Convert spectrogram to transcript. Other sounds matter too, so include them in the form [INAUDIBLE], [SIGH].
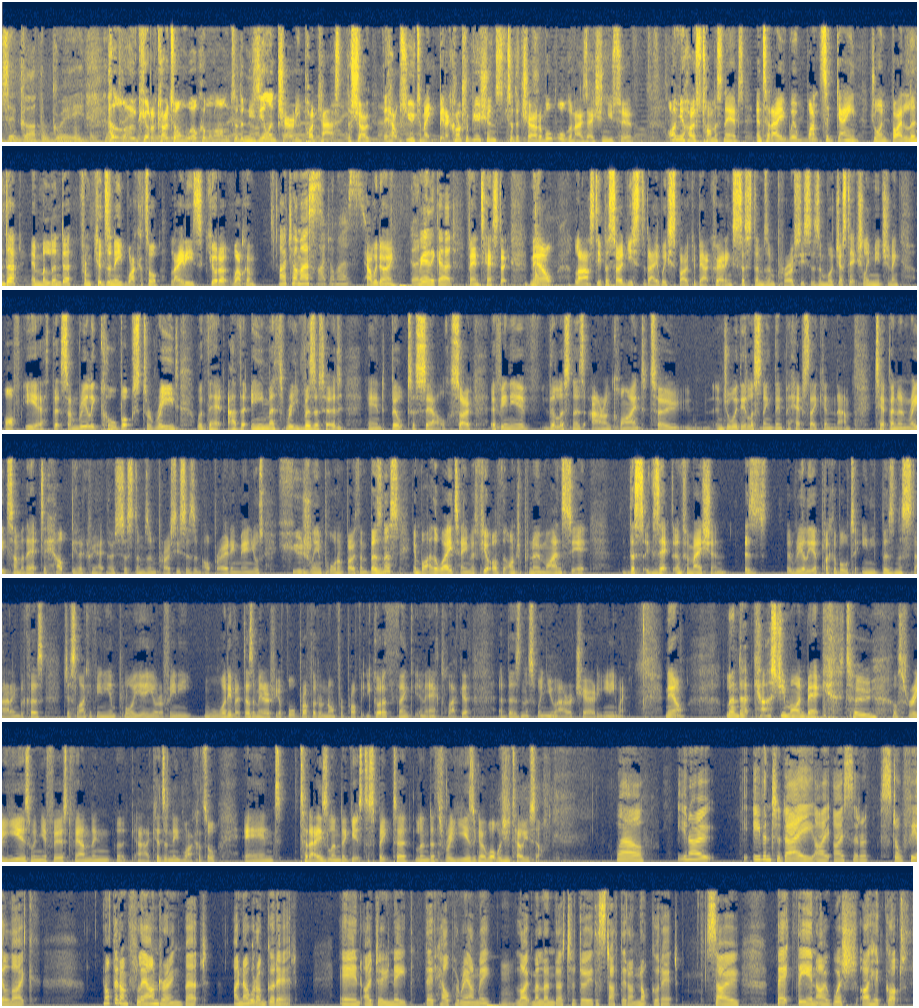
Take off the grey? Hello, kia ora koutou, and welcome along to the New Zealand Charity Podcast, the show that helps you to make better contributions to the charitable organisation you serve. I'm your host, Thomas Nabbs, and today we're once again joined by Linda and Melinda from Kids in Need Waikato. Ladies, kia ora, welcome. Hi, Thomas. Hi, Thomas. How are we doing? Really good. Fantastic. Now, last episode yesterday we spoke about creating systems and processes, and we're just actually mentioning off air that some really cool books to read with that are the E Myth Revisited and Built to Sell. So, if any of the listeners are inclined to enjoy their listening, then perhaps they can um, tap in and read some of that to help better create those systems and processes and operating manuals. Hugely important both in business and, by the way, team, if you're of the entrepreneur mindset, this exact information is really applicable to any business starting because just like if any employee or if any whatever it doesn't matter if you're for profit or non for profit you've got to think and act like a, a business when you are a charity anyway now Linda, cast your mind back two or three years when you're first founding uh, Kids in Need Waikato, and today's Linda gets to speak to Linda three years ago. What would you tell yourself? Well, you know, even today, I, I sort of still feel like, not that I'm floundering, but I know what I'm good at, and I do need that help around me, mm. like Melinda, to do the stuff that I'm not good at. So back then, I wish I had got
